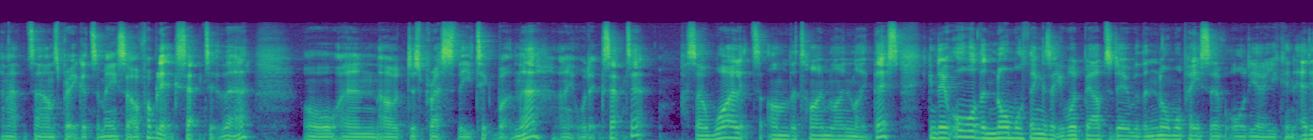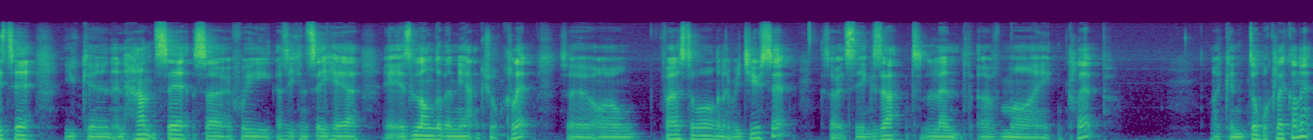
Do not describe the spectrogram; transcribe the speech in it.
and that sounds pretty good to me so I'll probably accept it there or and I would just press the tick button there and it would accept it. So while it's on the timeline like this, you can do all the normal things that you would be able to do with a normal piece of audio. You can edit it, you can enhance it. So if we, as you can see here, it is longer than the actual clip. So I'll, first of all, I'm going to reduce it. So it's the exact length of my clip. I can double click on it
